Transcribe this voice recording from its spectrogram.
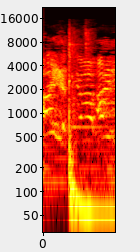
I, I.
